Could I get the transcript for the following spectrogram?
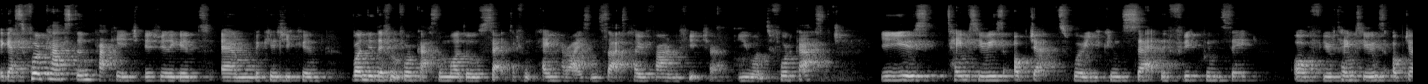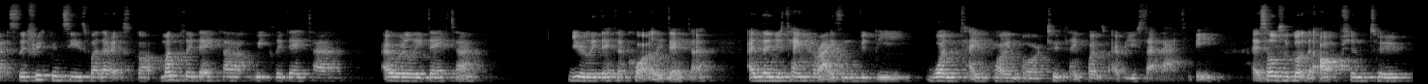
I guess forecasting package is really good um, because you can run the different forecasting models, set different time horizons. so That's how far in the future you want to forecast. You use time series objects where you can set the frequency of your time series objects, the frequencies, whether it's got monthly data, weekly data, hourly data, yearly data, quarterly data, and then your time horizon would be one time point or two time points, whatever you set that to be. It's also got the option to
